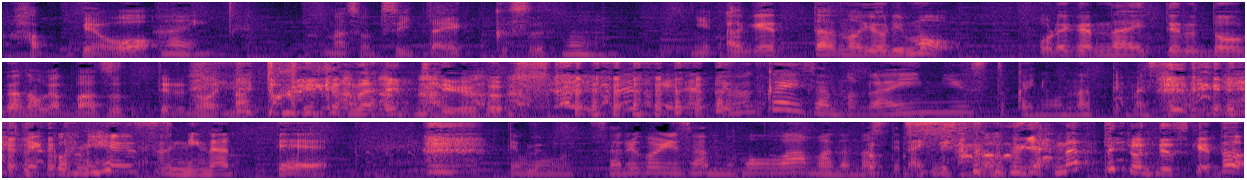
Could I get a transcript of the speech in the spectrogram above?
発表を、はい。まあ、そのツイッター X うん。に上げたのよりも俺が泣いてる動画の方がバズってるのは納得いかないっていう。確かにだって向井さんの LINE ニュースとかにもなってましたよね。結構ニュースになって。でもサルゴリさんの方はまだなってないんです。かいやなってるんですけど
